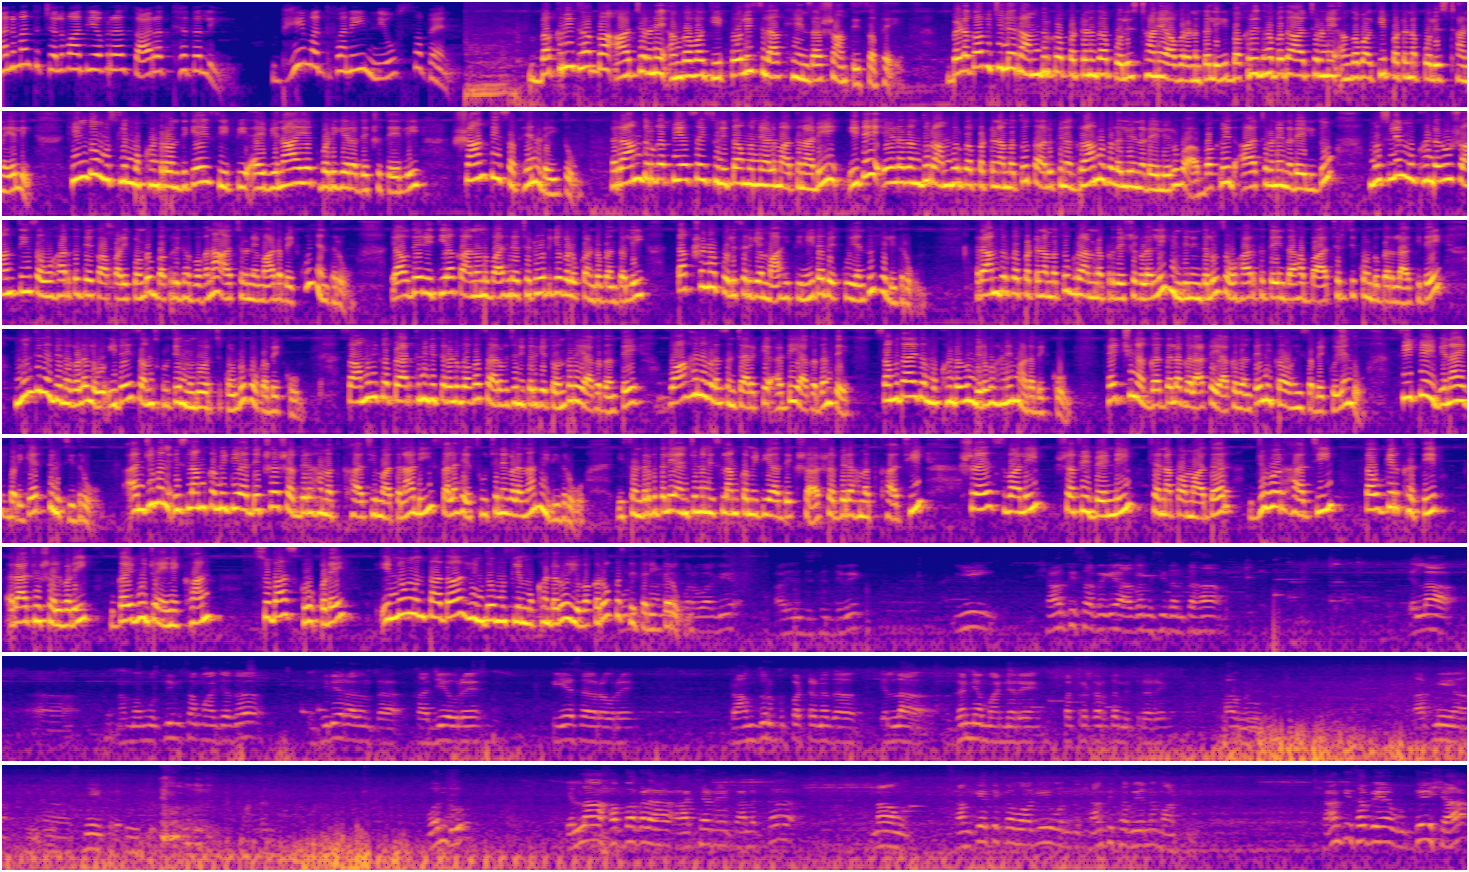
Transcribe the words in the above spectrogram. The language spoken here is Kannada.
ಹನುಮಂತ್ ಚಲವಾದಿಯವರ ಸಾರಥ್ಯದಲ್ಲಿ ಭೀಮಧ್ವನಿ ನ್ಯೂಸ್ ಸೆವೆನ್. ಬಕ್ರೀದ್ ಹಬ್ಬ ಆಚರಣೆ ಅಂಗವಾಗಿ ಪೊಲೀಸ್ ಇಲಾಖೆಯಿಂದ ಶಾಂತಿ ಸಭೆ. ಬೆಳಗಾವಿ ಜಿಲ್ಲೆ ರಾಮದುರ್ಗ ಪಟ್ಟಣದ ಪೊಲೀಸ್ ಠಾಣೆ ಆವರಣದಲ್ಲಿ ಬಕ್ರೀದ್ ಹಬ್ಬದ ಆಚರಣೆ ಅಂಗವಾಗಿ ಪಟ್ಟಣ ಪೊಲೀಸ್ ಠಾಣೆಯಲ್ಲಿ ಹಿಂದೂ ಮುಸ್ಲಿಂ ಮುಖಂಡರೊಂದಿಗೆ ಸಿಪಿಐ ವಿನಾಯಕ್ ಬಡಿಗೇರ್ ಅಧ್ಯಕ್ಷತೆಯಲ್ಲಿ ಶಾಂತಿ ಸಭೆ ನಡೆಯಿತು. ರಾಮದುರ್ಗ ಪಿಎಸ್ಐ ಸುನಿತಾ ಮುನ್ಯಾಳ್ ಮಾತನಾಡಿ, ಇದೇ ಏಳರಂದು ರಾಮದುರ್ಗ ಪಟ್ಟಣ ಮತ್ತು ತಾಲೂಕಿನ ಗ್ರಾಮಗಳಲ್ಲಿ ನಡೆಯಲಿರುವ ಬಕ್ರೀದ್ ಆಚರಣೆ ನಡೆಯಲಿದ್ದು, ಮುಸ್ಲಿಂ ಮುಖಂಡರು ಶಾಂತಿ, ಸೌಹಾರ್ದತೆ ಕಾಪಾಡಿಕೊಂಡು ಬಕ್ರೀದ್ ಹಬ್ಬವನ್ನು ಆಚರಣೆ ಮಾಡಬೇಕು ಎಂದರು. ಯಾವುದೇ ರೀತಿಯ ಕಾನೂನು ಬಾಹಿರ ಚಟುವಟಿಕೆಗಳು ಕಂಡುಬಂದಲ್ಲಿ ತಕ್ಷಣ ಪೊಲೀಸರಿಗೆ ಮಾಹಿತಿ ನೀಡಬೇಕು ಎಂದು ಹೇಳಿದರು. ರಾಮದುರ್ಗ ಪಟ್ಟಣ ಮತ್ತು ಗ್ರಾಮೀಣ ಪ್ರದೇಶಗಳಲ್ಲಿ ಹಿಂದಿನಿಂದಲೂ ಸೌಹಾರ್ದತೆಯಿಂದ ಹಬ್ಬ ಆಚರಿಸಿಕೊಂಡು ಬರಲಾಗಿದೆ. ಮುಂದಿನ ದಿನಗಳಲ್ಲೂ ಇದೇ ಸಂಸ್ಕೃತಿ ಮುಂದುವರಿಸಿಕೊಂಡು ಹೋಗಬೇಕು. ಸಾಮೂಹಿಕ ಪ್ರಾರ್ಥನೆಗೆ ತೆರಳುವಾಗ ಸಾರ್ವಜನಿಕರಿಗೆ ತೊಂದರೆಯಾಗದಂತೆ, ವಾಹನಗಳ ಸಂಚಾರಕ್ಕೆ ಅಡ್ಡಿಯಾಗದಂತೆ ಸಮುದಾಯದ ಮುಖಂಡರು ನಿರ್ವಹಣೆ ಮಾಡಬೇಕು. ಹೆಚ್ಚಿನ ಗದ್ದಲ ಗಲಾಟೆಯಾಗದಂತೆ ನಿಗಾ ವಹಿಸಬೇಕು ಎಂದು ಸಿಪಿಐ ವಿನಾಯಕ್ ಬಡಿಗೇರ್ ತಿಳಿಸಿದರು. ಅಂಜುಮನ್ ಇಸ್ಲಾಂ ಕಮಿಟಿ ಅಧ್ಯಕ್ಷ ಶಬ್ಬೀರ್ ಅಹಮದ್ ಖಾಜಿ ಮಾತನಾಡಿ ಸಲಹೆ ಸೂಚನೆಗಳನ್ನು ನೀಡಿದರು. ಈ ಸಂದರ್ಭದಲ್ಲಿ ಅಂಜುಮನ್ ಇಸ್ಲಾಂ ಕಮಿಟಿಯ ಅಧ್ಯಕ್ಷ ಶಬ್ಬೀರ್ ಅಹಮದ್ ಖಾಜಿ, ಶ್ರೇಯಸ್ ವಾಲಿ, ಶಫಿ ಬೆಣ್ಣಿ, ಚೆನ್ನಪ್ಪ ಮಾದರ್, ಜುಹುರ್ ಹಾಜಿ, ತೌಕಿರ್ ಖತೀಬ್, ರಾಜು ಶಲ್ವಡಿ, ಗೈಬು ಜೈನಿ ಖಾನ್ ಸುಭಾಸ್ ಗೋಕಡೆ, ಇನ್ನೂ ಮುಂತಾದ ಹಿಂದೂ ಮುಸ್ಲಿಂ ಮುಖಂಡರು, ಯುವಕರು ಉಪಸ್ಥಿತರಿದ್ದರು. ಶಾಂತಿ ಸಭೆಗೆ ಆಗಮಿಸಿದಂತಹ ಎಲ್ಲ ನಮ್ಮ ಮುಸ್ಲಿಂ ಸಮಾಜದ ಹಿರಿಯರಾದಂಥ ಕಾಜಿಯವರೇ ಪಿ ಎಸ್ ಅವರವರೇ ರಾಮದುರ್ಗ್ ಪಟ್ಟಣದ ಎಲ್ಲ ಗಣ್ಯಮಾನ್ಯರೇ ಪತ್ರಕರ್ತ ಮಿತ್ರರೇ ಹಾಗೂ ಆತ್ಮೀಯ ಸ್ನೇಹಿತರೇ ಸ್ನೇಹಿತರೆ. ಒಂದು, ಎಲ್ಲ ಹಬ್ಬಗಳ ಆಚರಣೆಯ ಕಾಲಕ್ಕೆ ನಾವು ಸಾಂಕೇತಿಕವಾಗಿ ಒಂದು ಶಾಂತಿ ಸಭೆಯನ್ನು ಮಾಡ್ತೀವಿ. ಶಾಂತಿ ಸಭೆಯ ಉದ್ದೇಶ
